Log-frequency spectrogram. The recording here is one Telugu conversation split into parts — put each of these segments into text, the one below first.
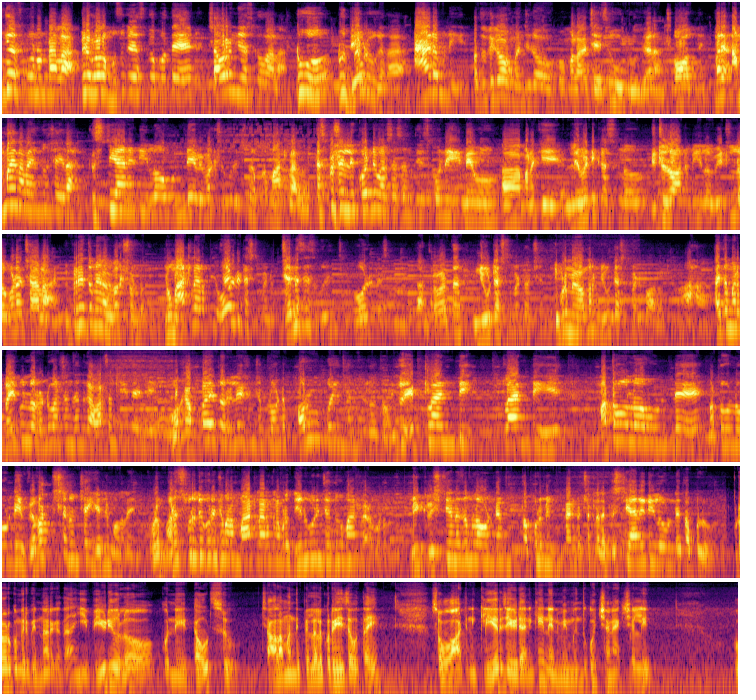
ముసుగేసుకొని ఉండాలా? మీరు ఒకవేళ ముసుగు వేసుకోకపోతే క్షవరం చేసుకోవాలా? నువ్వు నువ్వు దేవుడు కదా. ఆడమ్ని పద్ధతిగా ఒక మంచిగా ఒక బొమ్మలాగా చేసి ఊపిరి అని బాగుంది. మరి అమ్మాయిని అలా ఎందుకు చేయలా? క్రిస్టియానిటీలో ఉండే వివక్ష గురించి అప్పుడు మాట్లాడాలి ఎస్పెషల్లీ కొన్ని వర్సెస్ తీసుకొని మేము మనకి లివటికస్లో డిటరానమీలో వీటిల్లో కూడా చాలా విపరీతమైన వివక్ష ఉంటుంది. నువ్వు మాట్లాడితే ఓల్డ్ టెస్ట్మెంట్ జెనసిస్ గురించి ఓల్డ్ టెస్ట్మెంట్ దాని తర్వాత న్యూ టెస్ట్మెంట్ వచ్చింది. ఇప్పుడు మేము అందరం న్యూ టెస్ట్మెంట్ ఫాలో అయితే మరి బైబిల్లో రెండు వర్షన్స్ ఎందుకు? ఆ వర్షం తీసేయండి ఒక అబ్బాయితో రిలేషన్షిప్లో ఉంటే పరువు పోయిందని ఫీల్ అవుతాం. ఇది ఎట్లాంటి ఇట్లాంటి మతంలో ఉండే మతంలో ఉండే వివక్ష నుంచే ఇవన్నీ మొదలైంది. ఇప్పుడు మనుస్మృతి గురించి మనం మాట్లాడుతున్నప్పుడు దీని గురించి ఎందుకు మాట్లాడకూడదు? మీ క్రిస్టియనిజంలో ఉండే తప్పులు మీకు కనిపించట్లేదు? క్రిస్టియానిటీలో ఉండే తప్పులు. ఇప్పటివరకు మీరు విన్నారు కదా ఈ వీడియోలో కొన్ని డౌట్స్ చాలా మంది పిల్లలకు రేజ్ అవుతాయి. సో వాటిని క్లియర్ చేయడానికి నేను మీ ముందుకు వచ్చాను యాక్చువల్లీ.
